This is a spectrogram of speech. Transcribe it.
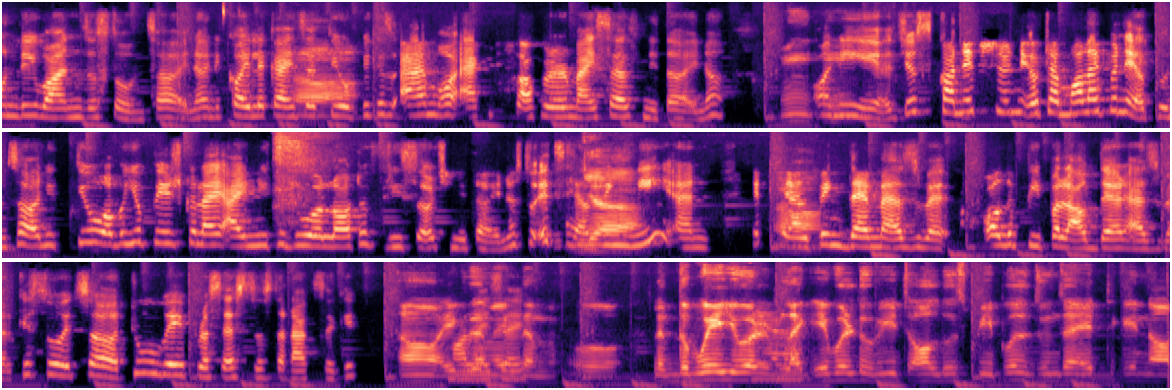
only one जस्तो हुन्छ होइन? अनि कहिले काहीँ चाहिँ त्यो because I am a active sufferer myself नि त होइन? अनि जस्ट कनेक्सन एउटा मलाई पनि हेल्प हुन्छ अनि त्यो अब यो पेजको लागि I need to do a lot of research नि त होइन। So it's helping me and it's helping them as well all the people out there as well कि so it's a two way process जस्तो लाग्छ कि एकदम एकदम। The way you're like able to reach all those people जुन चाहिँ यत्तिकै न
